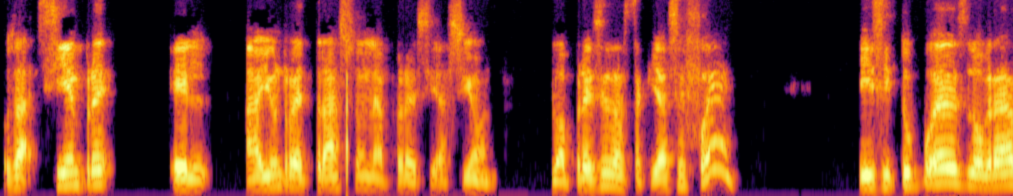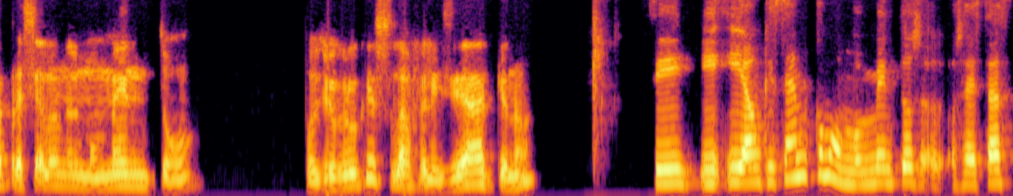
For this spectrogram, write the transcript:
O sea, siempre el, hay un retraso en la apreciación. Lo aprecias hasta que ya se fue. Y si tú puedes lograr apreciarlo en el momento, pues yo creo que es la felicidad, ¿que no? Sí, y, aunque sean como momentos, o, sea, estás,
